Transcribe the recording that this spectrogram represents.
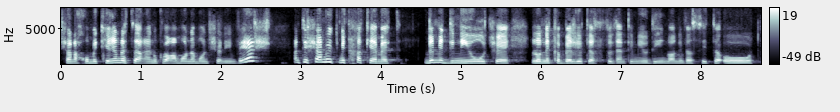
שאנחנו מכירים לצערנו כבר המון המון שנים, ויש אנטישמיות מתחכמת במדיניות שלא נקבל יותר סטודנטים יהודיים לאוניברסיטאות,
